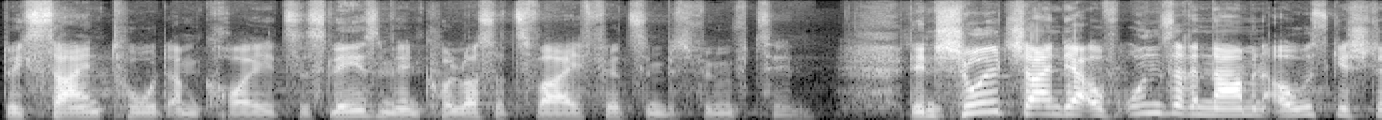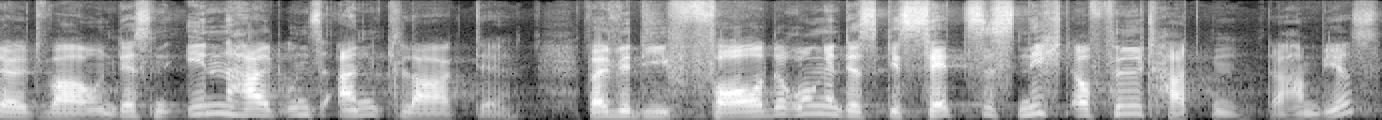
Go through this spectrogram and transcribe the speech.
Durch seinen Tod am Kreuz. Das lesen wir in Kolosser 2, 14 bis 15. Den Schuldschein, der auf unseren Namen ausgestellt war und dessen Inhalt uns anklagte, weil wir die Forderungen des Gesetzes nicht erfüllt hatten, da haben wir es,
